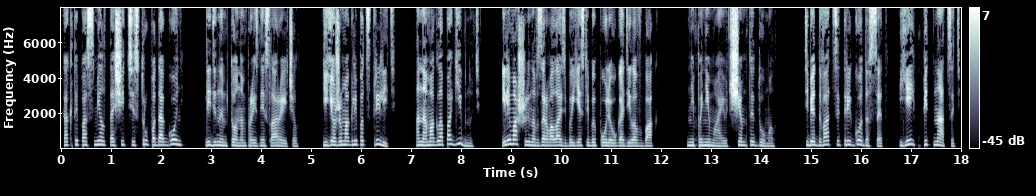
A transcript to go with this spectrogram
«Как ты посмел тащить сестру под огонь?» — ледяным тоном произнесла Рэйчел. «Ее же могли подстрелить. Она могла погибнуть. Или машина взорвалась бы, если бы пуля угодила в бак. Не понимаю, чем ты думал? Тебе 23 года, Сет, ей 15.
